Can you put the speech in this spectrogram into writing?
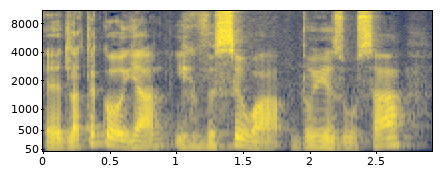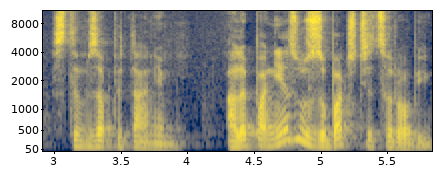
E, Dlatego Jan ich wysyła do Jezusa z tym zapytaniem. Ale Pan Jezus, zobaczcie, co robi.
